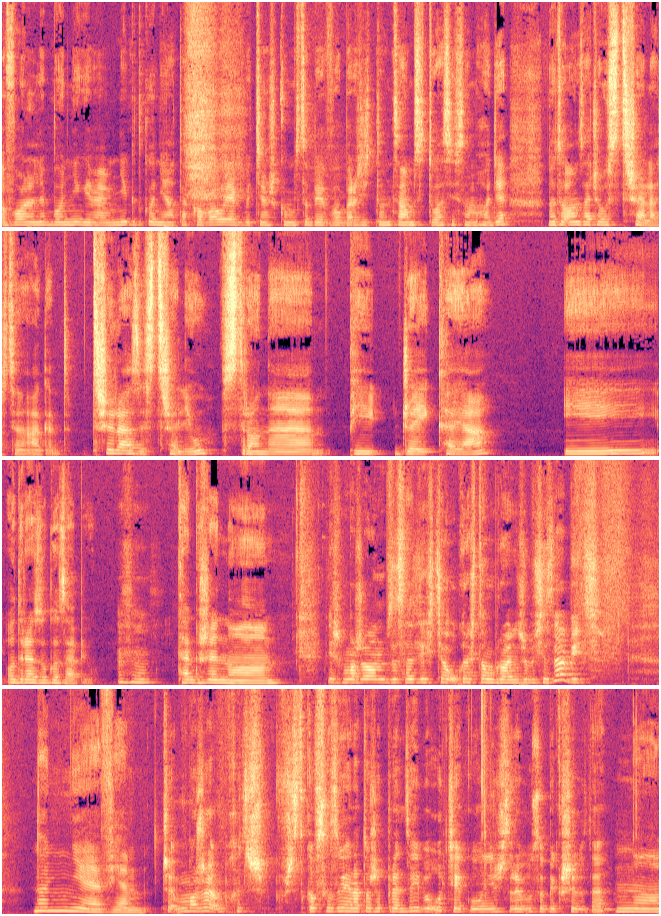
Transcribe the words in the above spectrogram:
wolny, bo nie wiem, nikt go nie atakował, jakby ciężko mi sobie wyobrazić tą całą sytuację w samochodzie, no to on zaczął strzelać, ten agent. Trzy razy strzelił w stronę PJK'a i od razu go zabił. Także no, Wiesz, może on w zasadzie chciał ukraść tą broń, żeby się zabić. No nie wiem. Czy może chociaż wszystko wskazuje na to, że prędzej by uciekł, niż zrobił sobie krzywdę. No,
